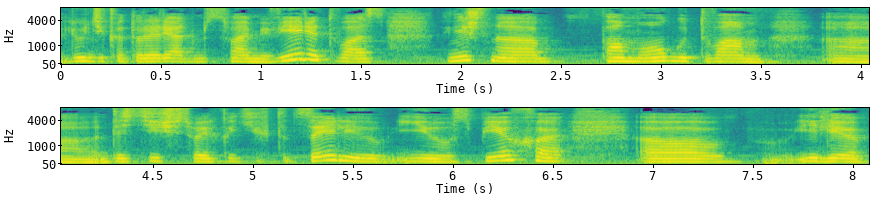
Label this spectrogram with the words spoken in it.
люди, которые рядом с вами верят в вас, конечно, помогут вам э, достичь своих каких-то целей и успеха, э, или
